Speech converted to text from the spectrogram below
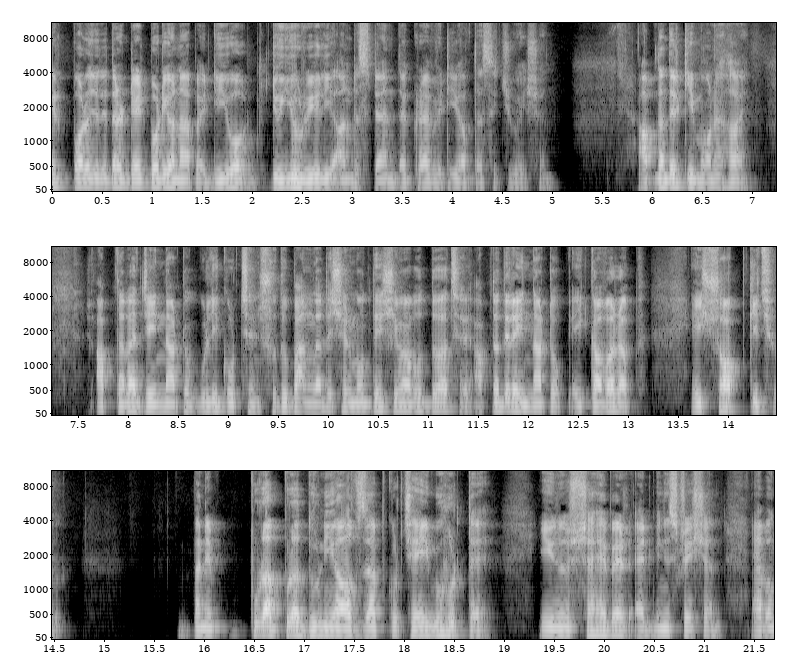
এরপরে যদি তার ডেড বডিও না পায় do you do you really understand the gravity of the situation আপনাদের কি মনে হয়? আপনারা যেই নাটকগুলি করছেন শুধু বাংলাদেশের মধ্যেই সীমাবদ্ধ আছে? আপনাদের এই নাটক, এই কাভার আপ এই সব কিছু মানে পুরা পুরা দুনিয়া অবজার্ভ করছে এই মুহূর্তে ইউনুস সাহেবের অ্যাডমিনিস্ট্রেশন এবং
